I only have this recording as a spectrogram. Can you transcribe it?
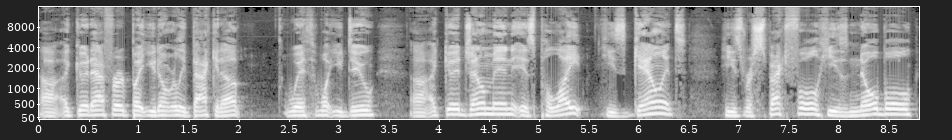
uh, a good effort, but you don't really back it up with what you do. a good gentleman is polite. He's gallant. He's respectful. He's noble.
